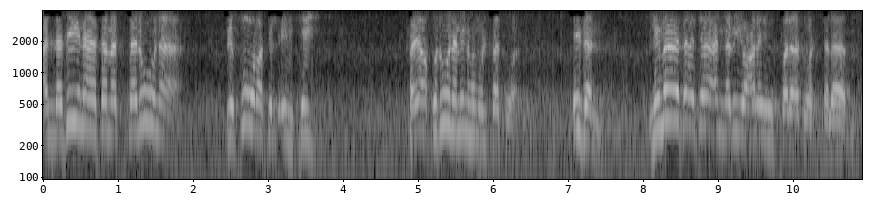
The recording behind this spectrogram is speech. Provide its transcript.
الذين يتمثلون بصورة الإنسي فيأخذون منهم الفتوى. إذا لماذا جاء النبي عليه الصلاة والسلام؟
